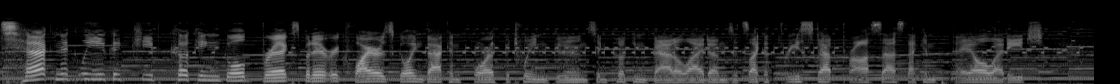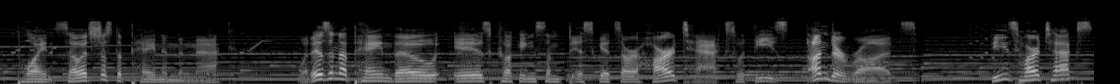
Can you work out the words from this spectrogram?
Technically, you could keep cooking gold bricks, but it requires going back and forth between goons and cooking battle items. It's like a three-step process that can fail at each point, so it's just a pain in the neck. What isn't a pain, though, is cooking some biscuits or hardtacks with these thunder rods. These hardtacks,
